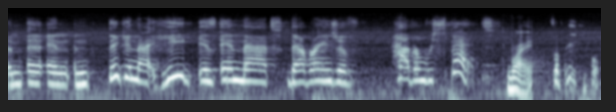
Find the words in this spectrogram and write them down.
and, and and thinking that he is in that that range of having respect Right. for people.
